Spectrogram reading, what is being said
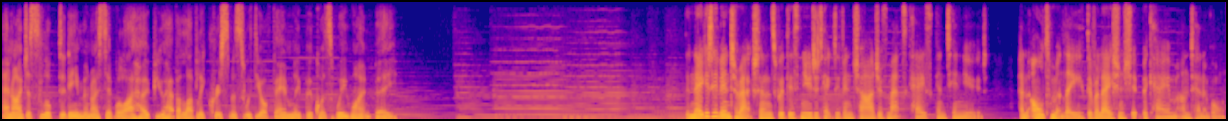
And I just looked at him and I said, Well, I hope you have a lovely Christmas with your family because we won't be. The negative interactions with this new detective in charge of Matt's case continued, and ultimately the relationship became untenable.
